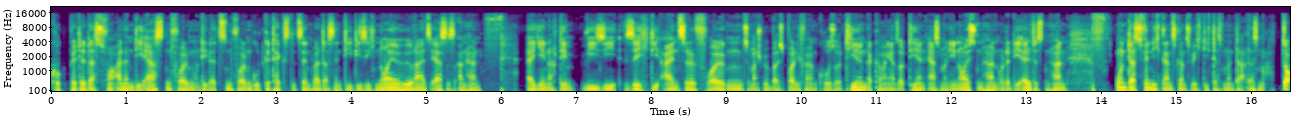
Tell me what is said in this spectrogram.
guckt bitte, dass vor allem die ersten Folgen und die letzten Folgen gut getextet sind, weil das sind die, die sich neue Hörer als erstes anhören, je nachdem, wie sie sich die Einzelfolgen zum Beispiel bei Spotify und Co. sortieren. Da kann man ja sortieren, erstmal die neuesten hören oder die ältesten hören. Und das finde ich ganz, ganz wichtig, dass man da das macht. So,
